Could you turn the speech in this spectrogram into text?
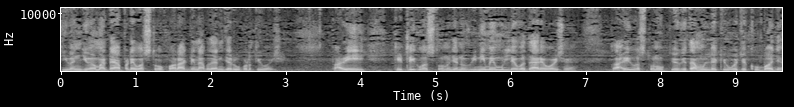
જીવન જીવવા માટે આપણે વસ્તુઓ ખોરાકની આ બધાની જરૂર પડતી હોય છે. તો આવી કેટલીક વસ્તુનું જેનું વિનિમય મૂલ્ય વધારે હોય છે, તો આવી વસ્તુનું ઉપયોગિતા મૂલ્ય કેવું હોય છે? ખૂબ જ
